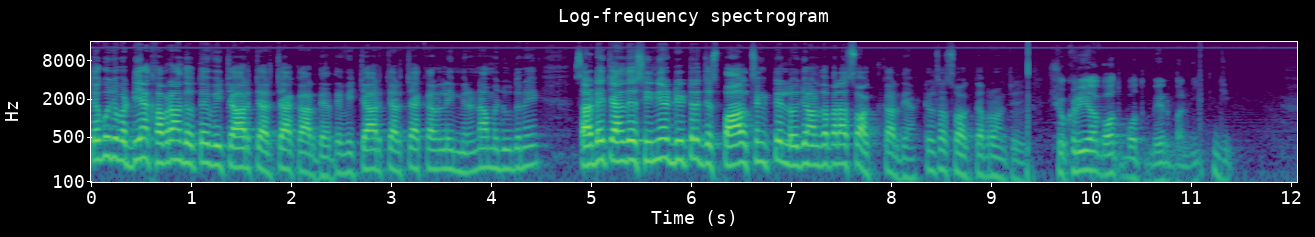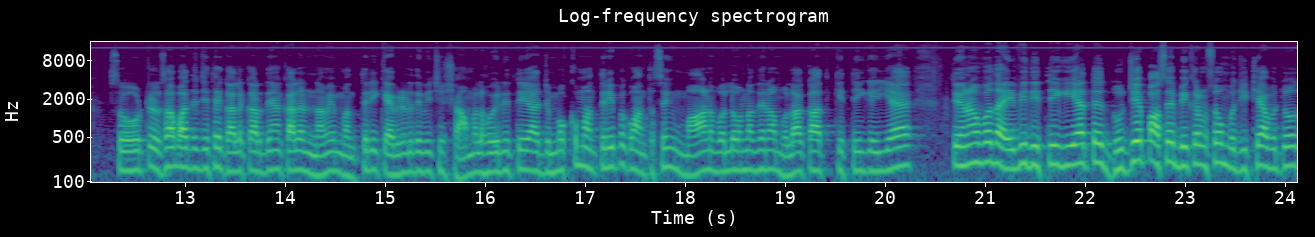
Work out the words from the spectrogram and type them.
ਤੇ ਕੁਝ ਵੱਡੀਆਂ ਖਬਰਾਂ ਦੇ ਉੱਤੇ ਵਿਚਾਰ ਚਰਚਾ ਕਰਦੇ ਹਾਂ ਤੇ ਵਿਚਾਰ ਚਰਚਾ ਕਰਨ ਲਈ ਮੇਰੇ ਨਾਲ ਮੌਜੂਦ ਨੇ ਸਾਡੇ ਚੈਨਲ ਦੇ ਸੀਨੀਅਰ ਐਡੀਟਰ ਜਸਪਾਲ ਸਿੰਘ ਢਿੱਲੋਂ ਜਾਣ ਦਾ ਪਹਿਲਾਂ ਸਵਾਗਤ ਕਰਦੇ ਹਾਂ। ਢਿੱਲੋਂ ਸਾਹਿਬ ਸਵਾਗਤ ਹੈ ਪ੍ਰੋਗਰਾਮ 'ਚ ਜੀ। ਸ਼ੁਕਰੀਆ ਬਹੁਤ ਬਹੁਤ ਮਿਹਰਬਾਨੀ। ਜੀ। ਸੋ ਢਿੱਲੋਂ ਸਾਹਿਬ ਅੱਜ ਜਿੱਥੇ ਗੱਲ ਕਰਦੇ ਹਾਂ ਕੱਲ ਨਵੇਂ ਮੰਤਰੀ ਕੈਬਨਿਟ ਦੇ ਵਿੱਚ ਸ਼ਾਮਲ ਹੋਏ ਨੇ ਤੇ ਅੱਜ ਮੁੱਖ ਮੰਤਰੀ ਭਗਵੰਤ ਸਿੰਘ ਮਾਨ ਵੱਲੋਂ ਉਹਨਾਂ ਦੇ ਨਾਲ ਮੁਲਾਕਾਤ ਕੀਤੀ ਗਈ ਹੈ ਤੇ ਉਹਨਾਂ ਨੂੰ ਵਧਾਈ ਵੀ ਦਿੱਤੀ ਗਈ ਹੈ ਤੇ ਦੂਜੇ ਪਾਸੇ ਵਿਕਰਮ ਸਿੰਘ ਮਜੀਠੀਆ ਵੱਲੋਂ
